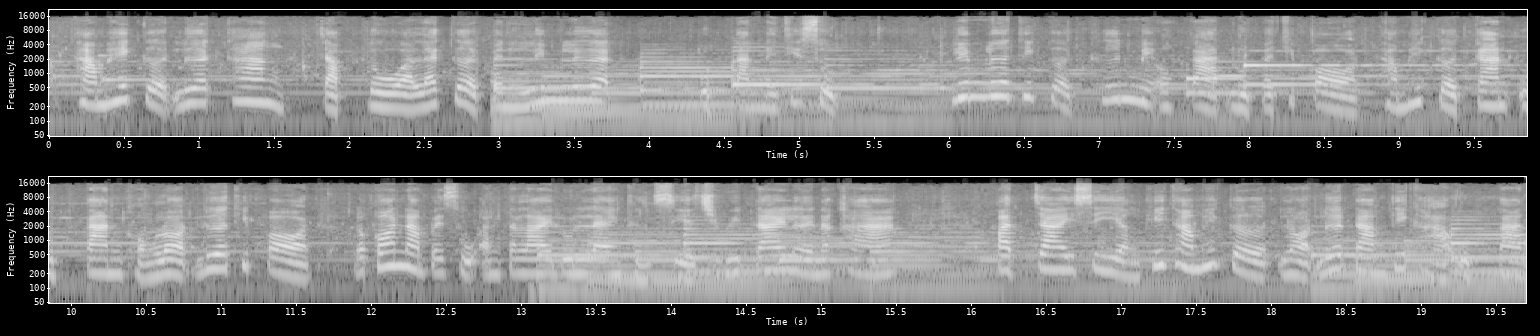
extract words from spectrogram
ๆทำให้เกิดเลือดข้างจับตัวและเกิดเป็นริ่มเลือด อุดตันในที่สุด ริ่มเลือดที่เกิดขึ้นมีโอกาสหลุดไปที่ปอดทำให้เกิดการอุดตันของหลอดเลือดที่ปอด แล้วก็นำไปสู่อันตรายรุนแรงถึงเสียชีวิตได้เลยนะคะ ปัจจัยเสี่ยงที่ทำให้เกิดหลอดเลือดดำที่ขาอุดตัน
